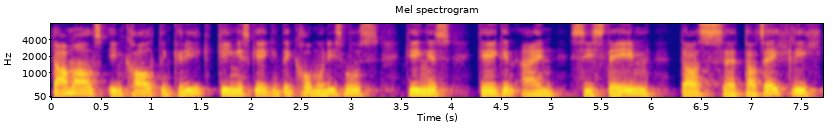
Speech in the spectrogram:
Damals im Kalten Krieg ging es gegen den Kommunismus, ging es gegen ein System, das äh, tatsächlich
